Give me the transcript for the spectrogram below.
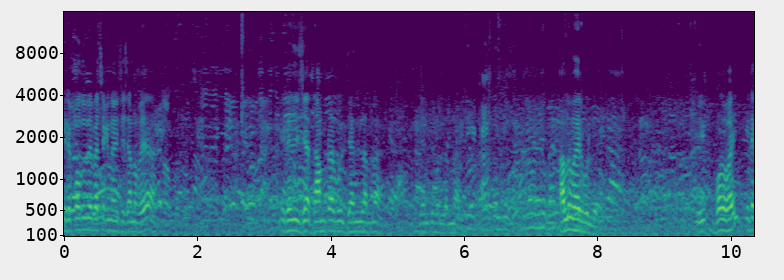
এটা কত দিয়ে বেচা কিনা হয়েছে জানো ভাইয়া? এটা যে দামটা বল জানলাম না। জানতে পারলাম না কালো ভাইয়ের বলল এই বড় ভাই এটা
